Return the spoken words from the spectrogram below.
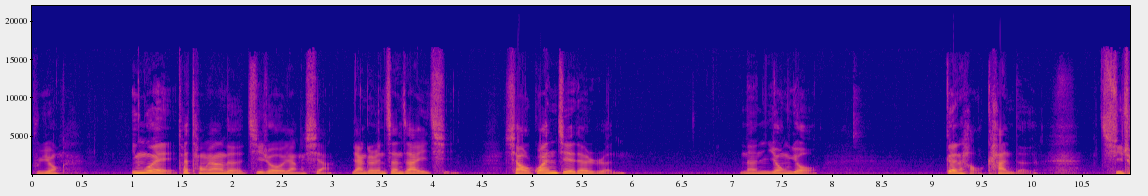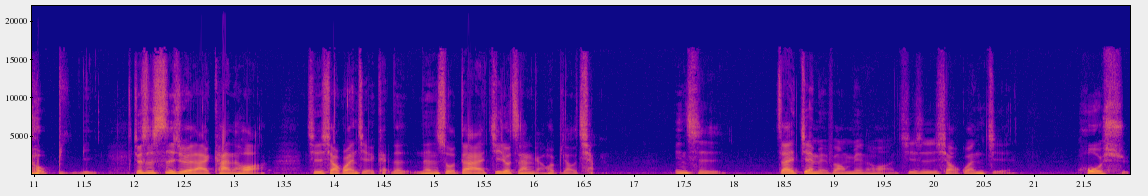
不用，因为在同样的肌肉量下，两个人站在一起，小关节的人能拥有更好看的肌肉比例。就是视觉来看的话，其实小关节的能所带来肌肉质感感会比较强。因此，在健美方面的话，其实小关节或许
